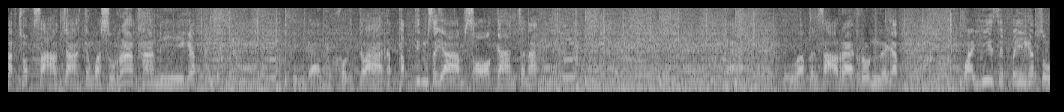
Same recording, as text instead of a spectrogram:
นักชกสาวจากจังหวัดสุราษฎร์ธานีครับ ดินแดนแห่งคนกล้าครับ ทัพทิมสยามสอการจนะแหม่ถือว่าเป็นสาวแรกรุ่นเลยครับ วัย 20 ปีครับ สูง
